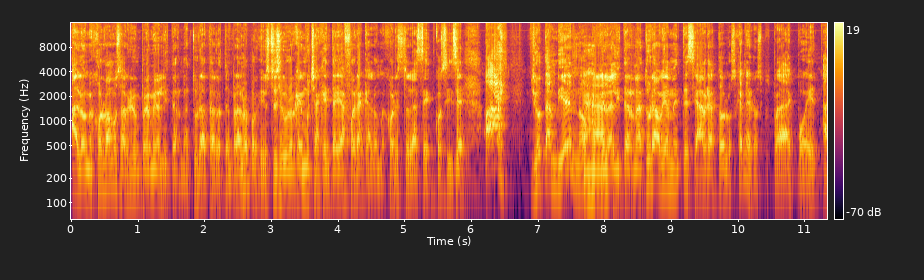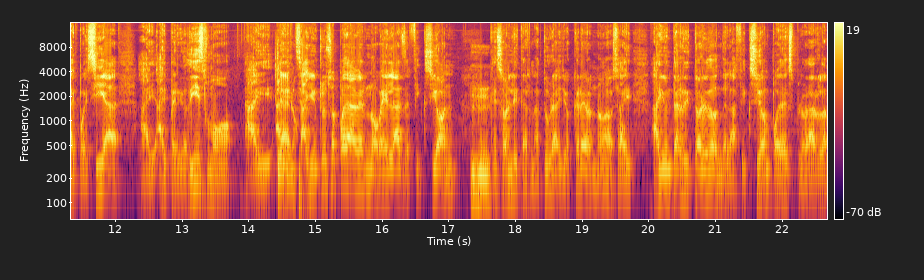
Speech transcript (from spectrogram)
a lo mejor vamos a abrir un premio de literatura tarde o temprano, porque yo estoy seguro que hay mucha gente allá afuera que a lo mejor esto le hace cosas y dice, ¡ay! Yo también, ¿no? Porque la literatura obviamente se abre a todos los géneros. Pues, pues hay, hay poesía, hay, hay periodismo, hay, ensayo. Incluso puede haber novelas de ficción que son literatura, yo creo, ¿no? O sea, hay, hay un territorio donde la ficción puede explorar la,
